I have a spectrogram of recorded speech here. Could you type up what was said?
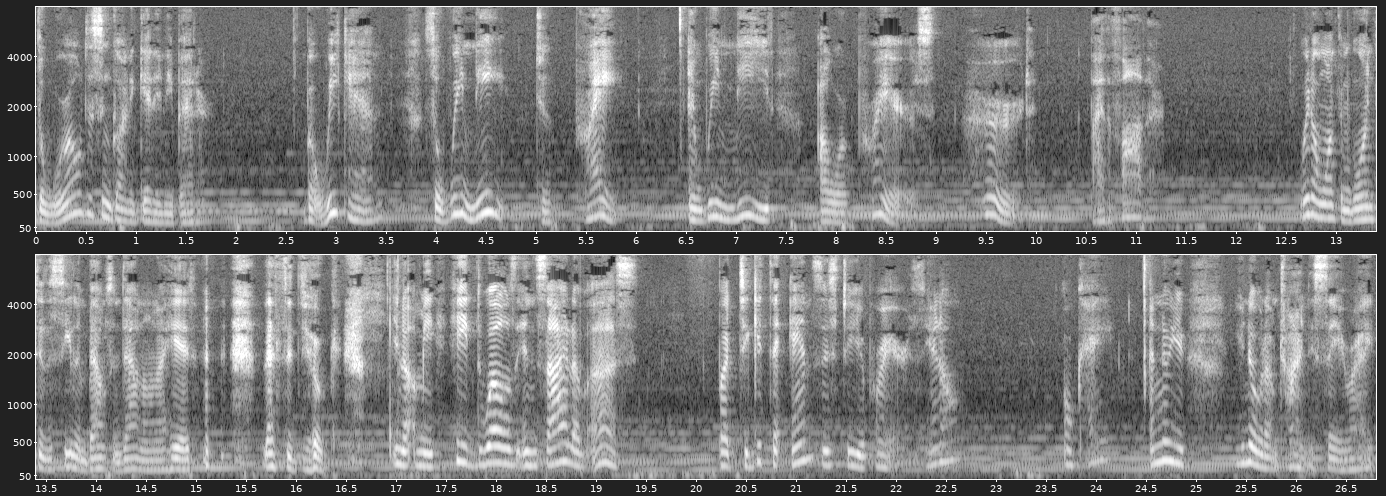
the world isn't going to get any better. But we can. So we need to pray. And we need our prayers heard by the Father. We don't want them going to the ceiling, bouncing down on our head. That's a joke. You know, I mean, He dwells inside of us. But to get the answers to your prayers, you know? Okay? I know you you know what I'm trying to say, right?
